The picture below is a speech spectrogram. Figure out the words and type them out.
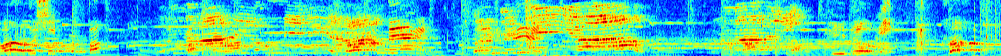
Aku siapa? Aneh. Aneh. Apa? Hidup. Apa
